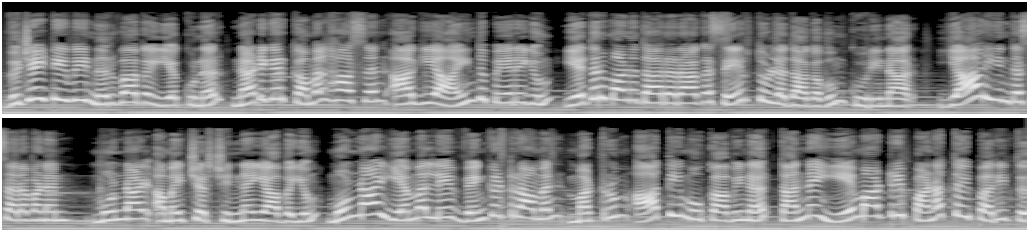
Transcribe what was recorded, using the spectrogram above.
விஜய் டிவி நிர்வாக இயக்குனர் நடிகர் கமல்ஹாசன் ஆகிய ஐந்து பேரையும் எதிர்மனுதாரராக சேர்த்துள்ளதாகவும் கூறினார். யார் இந்த சரவணன்? முன்னாள் அமைச்சர் சின்னையாவையும் முன்னாள் எம்எல்ஏ வெங்கட்ராமன் மற்றும் அதிமுகவினர் தன்னை ஏமாற்றி பணத்தை பறித்து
